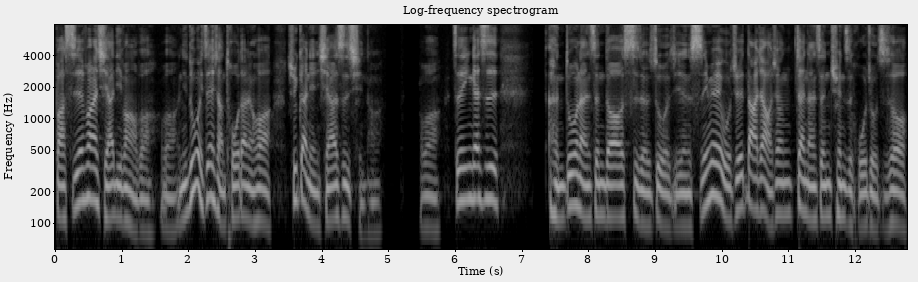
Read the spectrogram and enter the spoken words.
把时间放在其他地方，好不好？好不好？你如果你真的想脱单的话，去干点其他事情啊，好不好？这应该是。很多男生都要试着做这件事，因为我觉得大家好像在男生圈子活久之后，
